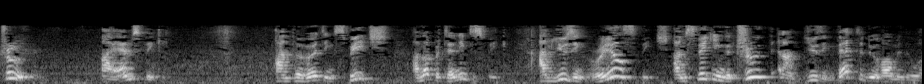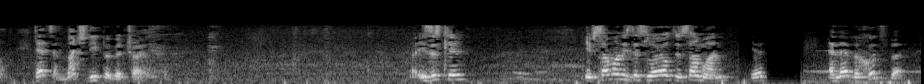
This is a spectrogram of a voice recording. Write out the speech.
true. I am speaking. I'm perverting speech. I'm not pretending to speak. I'm using real speech. I'm speaking the truth and I'm using that to do harm in the world. That's a much deeper betrayal. Is this clear? If someone is disloyal to someone, yes, and they have the chutzpah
